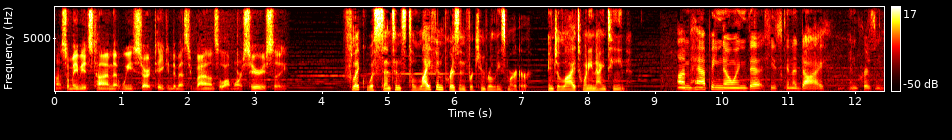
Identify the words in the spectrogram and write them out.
Uh, so maybe it's time that we start taking domestic violence a lot more seriously. Flick was sentenced to life in prison for Kimberly's murder in July 2019. I'm happy knowing that he's going to die in prison.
